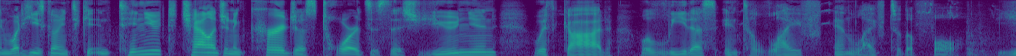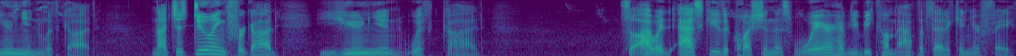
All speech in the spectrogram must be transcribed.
And what he's going to continue to challenge and encourage us towards is this union with God will lead us into life and life to the full. Union with God. Not just doing for God, union with God. So I would ask you the question this where have you become apathetic in your faith?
